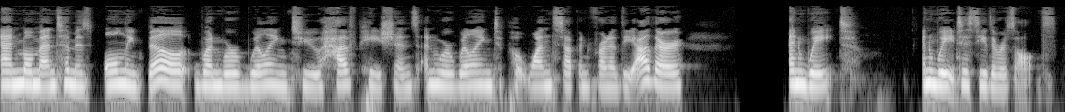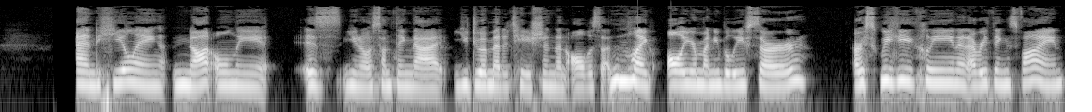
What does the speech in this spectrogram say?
And momentum is only built when we're willing to have patience and we're willing to put one step in front of the other and wait and wait to see the results. And healing not only is, you know, something that you do a meditation, then all of a sudden, like all your money beliefs are, are squeaky clean and everything's fine.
